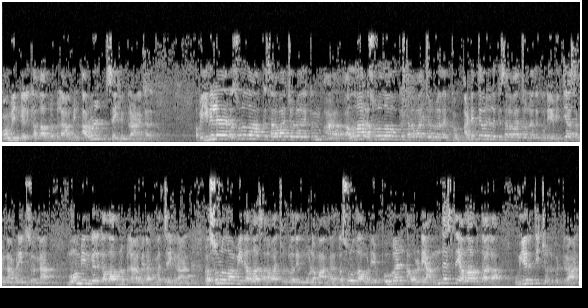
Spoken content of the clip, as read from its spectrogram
மோமீன்களுக்கு அல்லாஹ் ரபுல் ஆலமின் அருள் செய்கின்றான் என்று அர்த்தம். அப்ப இதுல ரசூலுதாவுக்கு செலவா சொல்வதற்கும் அல்லாஹ் ரசூலுதாவுக்கு செலவா சொல்வதற்கும் அடுத்தவர்களுக்கு செலவா சொல்வதற்குடைய வித்தியாசம் என்ன அப்படின்னு சொன்னா மோமீன்களுக்கு அல்லாஹ் ரபுல் ஆலமி ரஹமத் செய்கிறான். ரசூலுதா மீது அல்லாஹ் செலவா சொல்வதன் மூலமாக ரசூலுதாவுடைய புகழ் அவருடைய அந்தஸ்தை அல்லாஹு தாலா உயர்த்தி சொல்கின்றான்.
